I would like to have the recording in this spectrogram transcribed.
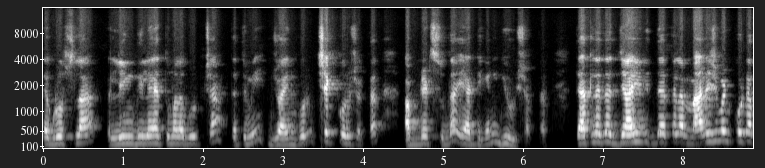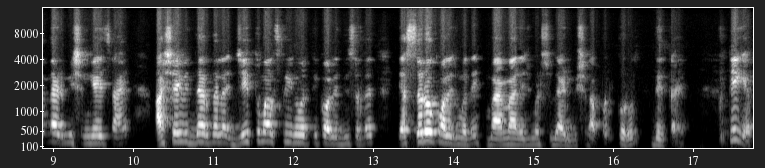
त्या ग्रुप्सला लिंक दिले आहे तुम्हाला ग्रुपच्या तर तुम्ही जॉईन करून चेक करू शकतात अपडेट सुद्धा या ठिकाणी घेऊ शकतात त्यातल्या त्यात ज्याही विद्यार्थ्याला मॅनेजमेंट कोटात ऍडमिशन घ्यायचं आहे अशाही विद्यार्थ्याला जे तुम्हाला स्क्रीनवरती कॉलेज दिसत आहेत या सर्व कॉलेजमध्ये बाय मॅनेजमेंट सुद्धा ऍडमिशन आपण करून देत आहे. ठीक आहे.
